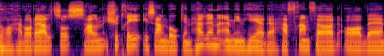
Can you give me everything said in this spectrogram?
Ja, här var det alltså psalm 23 i psalmboken ”Herren är min herde”, här framförd av eh,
